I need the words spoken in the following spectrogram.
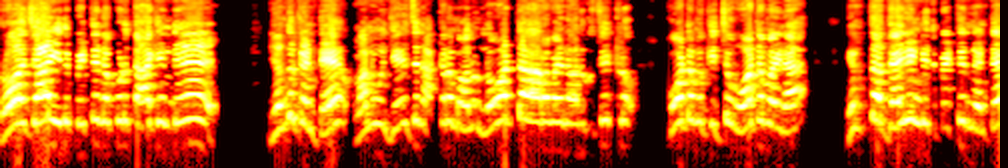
రోజా ఇది పెట్టినప్పుడు తాగింది. ఎందుకంటే మనం చేసిన అక్రమాలు నూట అరవై నాలుగు సీట్లు కూటమికి ఇచ్చి ఓటమైన ఇంత ధైర్యం ఇది పెట్టిందంటే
